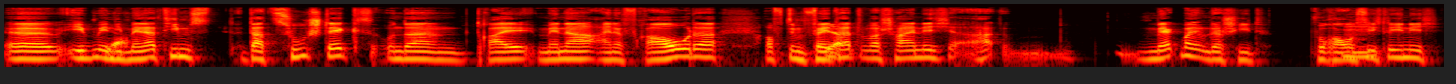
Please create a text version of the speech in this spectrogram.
äh, eben in ja. die Männerteams dazu steckt und dann drei Männer, eine Frau oder auf dem Feld ja. hat, wahrscheinlich hat, merkt man den Unterschied. Voraussichtlich mhm. nicht.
